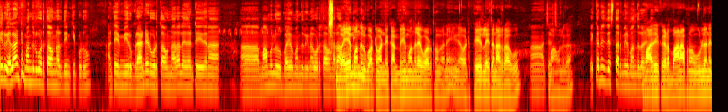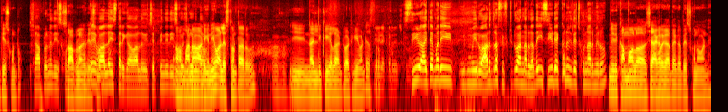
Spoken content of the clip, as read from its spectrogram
మీరు ఎలాంటి మందులు కొడతా ఉన్నారు దీనికి ఇప్పుడు? అంటే మీరు బ్రాండెడ్ కొడతా ఉన్నారా? లేదంటే ఏదైనా మామూలు బయో మందులు కొడతా ఉన్నారా? భయ మందులు కొట్టమండి. కంపెనీ మందులే కొడతాం కానీ వాటి పేర్లు అయితే నాకు రావు. మామూలుగా. ఎక్కడి నుంచి తెస్తారు మీరు మందులు మాది ఇక్కడ బాణాపురం ఊళ్ళోనే తీసుకుంటాం. షాప్లోనే తీసుకుంటారు. షాప్లోనే అంటే తీసుకుంటాం. వాళ్ళే ఇస్తారు ఇక వాళ్ళు చెప్పింది మనం కొడతా. అడిగినవి వాళ్ళు ఇస్తుంటారు. ఈ నల్లికి ఇలాంటి వాటికి ఏమంటే ఇస్తారు. సీడ్ అయితే మరి మీరు ఆరుద్ర ఫిఫ్టీ టూ అన్నారు కదా ఈ సీడ్ ఎక్కడి నుంచి తెచ్చుకున్నారు మీరు? మీది ఖమ్మంలో శేఖర్ గారి దగ్గర తెచ్చుకున్నామండి.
